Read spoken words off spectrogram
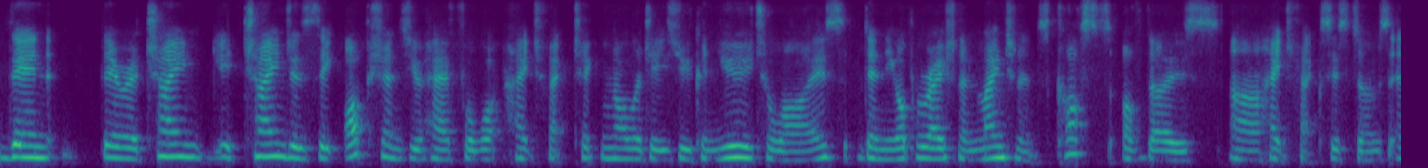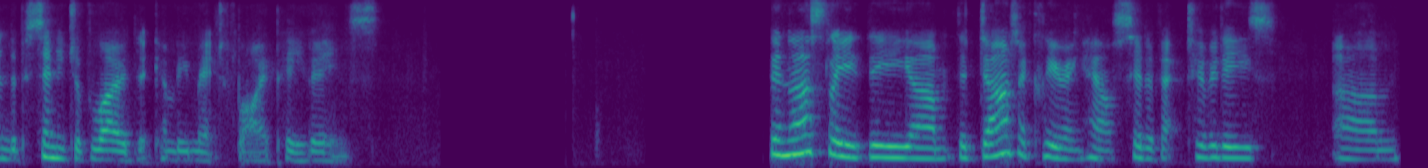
then there are change it changes the options you have for what HVAC technologies you can utilise, then the operation and maintenance costs of those uh, HVAC systems and the percentage of load that can be met by PVs. Then lastly, the, um, the data clearinghouse set of activities um,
